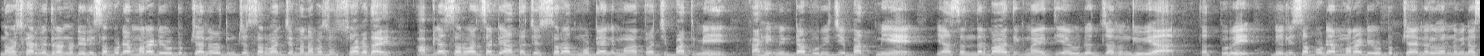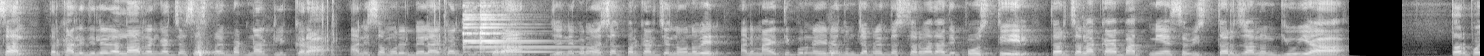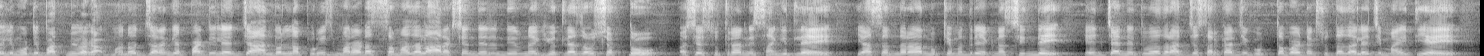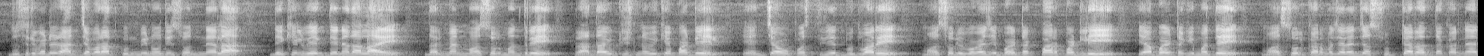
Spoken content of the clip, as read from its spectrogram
नमस्कार मित्रांनो daily support या मराठी यूट्यूब चॅनलवर तुमचे सर्वांचे मनापासून स्वागत आहे. आपल्या सर्वांसाठी आताची सर्वात मोठी आणि महत्त्वाची बातमी काही मिनिटापूर्वीची बातमी आहे. या संदर्भात अधिक माहिती या व्हिडिओत जाणून घेऊया. तत्पूर्वी डेली सपोर्ट या मराठी यूट्यूब चॅनलवर नवीन असाल तर खाली दिलेल्या लाल रंगाच्या सबस्क्राईब बटनावर क्लिक करा आणि समोरील बेल आयकॉन क्लिक करा. जेणेकरून अशाच प्रकारचे नवनवीन आणि माहितीपूर्ण व्हिडिओ तुमच्यापर्यंत सर्वात आधी पोहोचतील. तर चला काय बातमी आहे सविस्तर जाणून घेऊया. तर पहिली मोठी बातमी बघा. मनोज जरांगे पाटील यांच्या आंदोलनापूर्वीच मराठा समाजाला आरक्षण देणे निर्णय घेतला जाऊ शकतो असे सूत्रांनी सांगितले आहे. या संदर्भात मुख्यमंत्री एकनाथ शिंदे यांच्या नेतृत्वात राज्य सरकारची गुप्त बैठक सुद्धा झाल्याची माहिती आहे. दुसरीकडे राज्यभरात कुणबी नोंदी शोधण्याला देखील वेग देण्यात आला आहे. दरम्यान महसूल मंत्री राधाकृष्ण विखे पाटील यांच्या उपस्थितीत बुधवारी महसूल विभागाची बैठक पार पडली. या बैठकीमध्ये महसूल कर्मचाऱ्यांच्या सुट्ट्या रद्द करण्यात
